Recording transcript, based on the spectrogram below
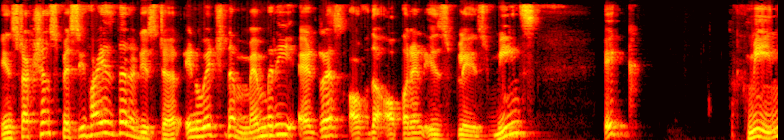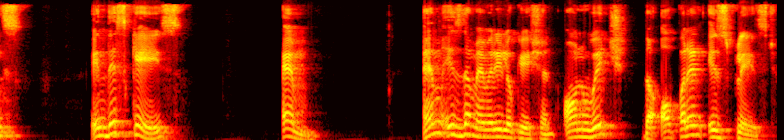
instruction specifies the register in which the memory address of the operand is placed. Means, it means in this case, M. M is the memory location on which the operand is placed.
